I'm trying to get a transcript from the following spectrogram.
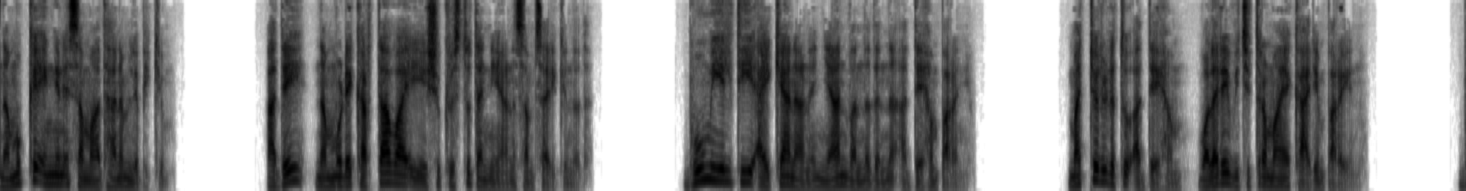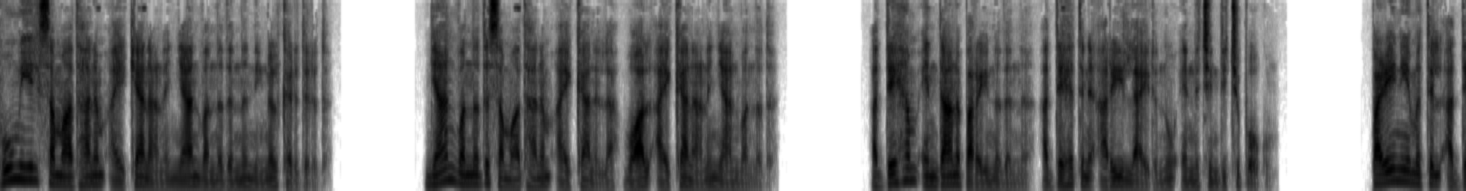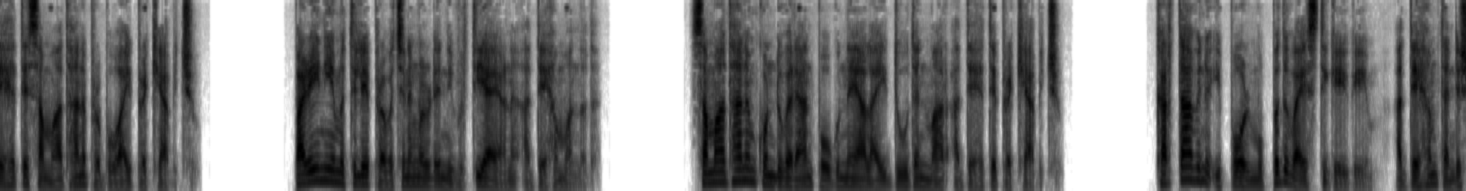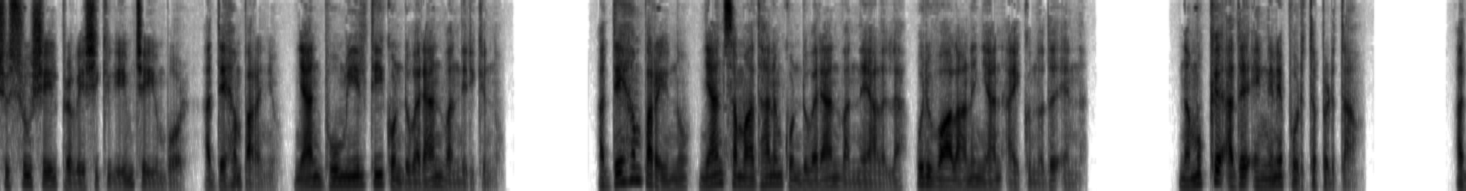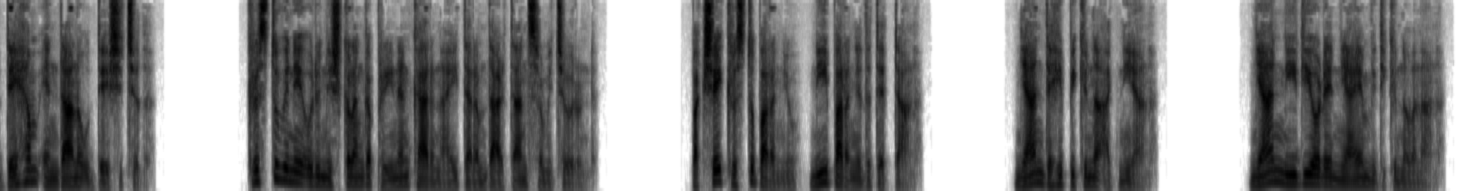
നമുക്ക് എങ്ങനെ സമാധാനം ലഭിക്കും? അതെ നമ്മുടെ കർത്താവായ യേശുക്രിസ്തു തന്നെയാണ് സംസാരിക്കുന്നത്. ഭൂമിയിൽ തീ അയക്കാനാണ് ഞാൻ വന്നതെന്ന് അദ്ദേഹം പറഞ്ഞു. മറ്റൊരിടത്തു അദ്ദേഹം വളരെ വിചിത്രമായ കാര്യം പറയുന്നു. ഭൂമിയിൽ സമാധാനം അയക്കാനാണ് ഞാൻ വന്നതെന്ന് നിങ്ങൾ കരുതരുത്. ഞാൻ വന്നത് സമാധാനം അയക്കാനല്ല വാൾ അയക്കാനാണ് ഞാൻ വന്നത്. അദ്ദേഹം എന്താണ് പറയുന്നതെന്ന് അദ്ദേഹത്തിന് അറിയില്ലായിരുന്നു എന്ന് ചിന്തിച്ചു പോകും. പഴയ നിയമത്തിൽ അദ്ദേഹത്തെ സമാധാന പ്രഭുവായി പ്രഖ്യാപിച്ചു. പഴയ നിയമത്തിലെ പ്രവചനങ്ങളുടെ നിവൃത്തിയായാണ് അദ്ദേഹം വന്നത്. സമാധാനം കൊണ്ടുവരാൻ പോകുന്നയാളായി ദൂതന്മാർ അദ്ദേഹത്തെ പ്രഖ്യാപിച്ചു. കർത്താവിനു ഇപ്പോൾ മുപ്പത് വയസ്സ് തികയുകയും അദ്ദേഹം തന്റെ ശുശ്രൂഷയിൽ പ്രവേശിക്കുകയും ചെയ്യുമ്പോൾ അദ്ദേഹം പറഞ്ഞു ഞാൻ ഭൂമിയിൽ തീ കൊണ്ടുവരാൻ വന്നിരിക്കുന്നു. അദ്ദേഹം പറയുന്നു ഞാൻ സമാധാനം കൊണ്ടുവരാൻ വന്നയാളല്ല ഒരു വാളാണ് ഞാൻ അയക്കുന്നത് എന്ന്. നമുക്ക് അത് എങ്ങനെ പൊരുത്തപ്പെടുത്താം? അദ്ദേഹം എന്താണ് ഉദ്ദേശിച്ചത്? ക്രിസ്തുവിനെ ഒരു നിഷ്കളങ്ക പ്രീണൻകാരനായി തരം താഴ്ത്താൻ ശ്രമിച്ചവരുണ്ട്. പക്ഷേ ക്രിസ്തു പറഞ്ഞു നീ പറഞ്ഞത് തെറ്റാണ്. ഞാൻ ദഹിപ്പിക്കുന്ന അഗ്നിയാണ്. ഞാൻ നീതിയോടെ ന്യായം വിധിക്കുന്നവനാണ്.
